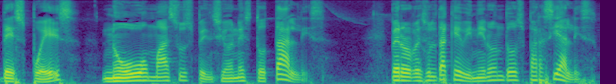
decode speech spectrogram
Después no hubo más suspensiones totales, pero resulta que vinieron dos parciales.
